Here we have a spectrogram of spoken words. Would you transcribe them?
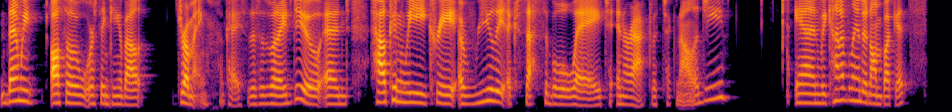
then we also were thinking about drumming. Okay, so this is what I do, and how can we create a really accessible way to interact with technology? And we kind of landed on buckets.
